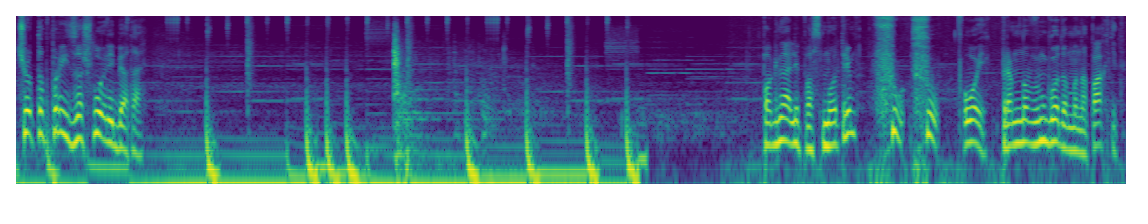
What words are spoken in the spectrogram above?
что-то произошло, ребята. Погнали, посмотрим. Фу, фу. Ой, прям Новым годом она пахнет.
